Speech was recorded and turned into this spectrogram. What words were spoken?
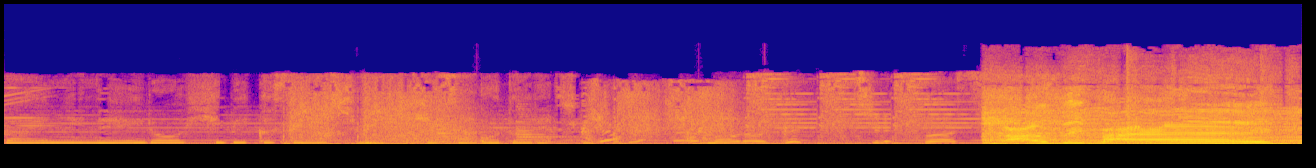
界に音色を響 I'll be back!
